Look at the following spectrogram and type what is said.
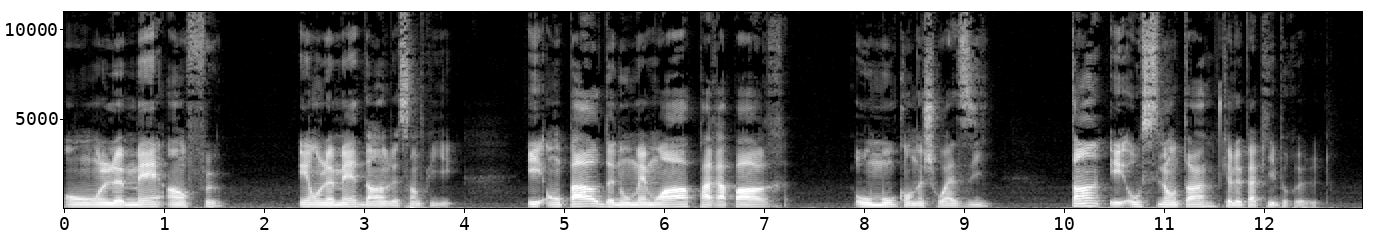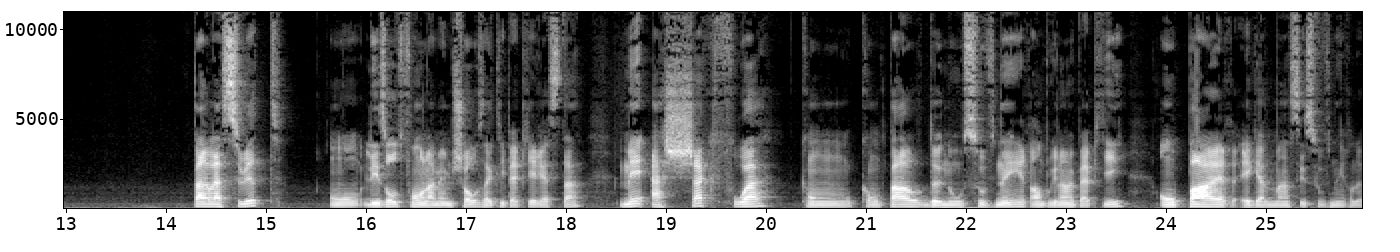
on le met en feu et on le met dans le cendrier. Et on parle de nos mémoires par rapport aux mots qu'on a choisis, tant et aussi longtemps que le papier brûle. Par la suite, on, les autres font la même chose avec les papiers restants, mais à chaque fois qu'on parle de nos souvenirs en brûlant un papier, on perd également ces souvenirs-là.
